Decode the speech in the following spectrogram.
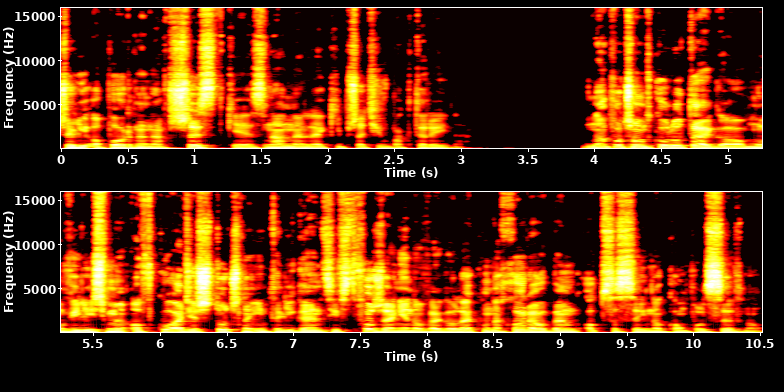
czyli oporne na wszystkie znane leki przeciwbakteryjne. Na początku lutego mówiliśmy o wkładzie sztucznej inteligencji w stworzenie nowego leku na chorobę obsesyjno-kompulsywną.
